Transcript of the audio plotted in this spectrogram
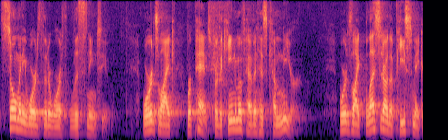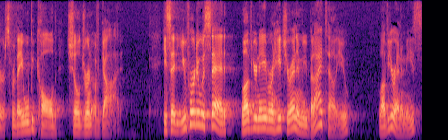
so many words that are worth listening to. Words like, repent, for the kingdom of heaven has come near. Words like, blessed are the peacemakers, for they will be called children of God. He said, You've heard it was said, love your neighbor and hate your enemy, but I tell you, love your enemies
